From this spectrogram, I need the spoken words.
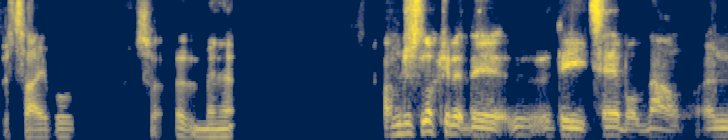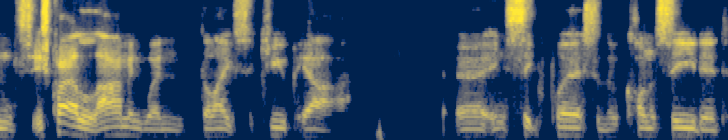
the table at the minute. I'm just looking at the the table now, and it's quite alarming when the likes of QPR uh, in sixth place and they've conceded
